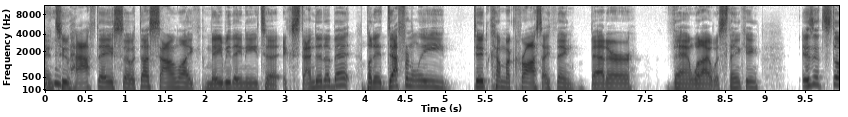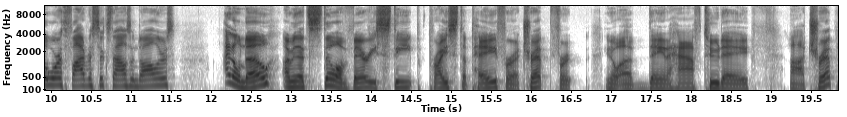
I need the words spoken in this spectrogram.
and two half days. So it does sound like maybe they need to extend it a bit, but it definitely did come across, I think, better than what I was thinking. Is it still worth five to six thousand dollars? I don't know. I mean, it's still a very steep price to pay for a trip for you know a day and a half, two day uh, trip.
